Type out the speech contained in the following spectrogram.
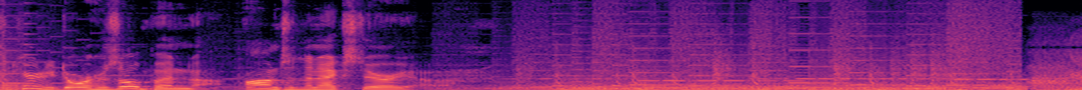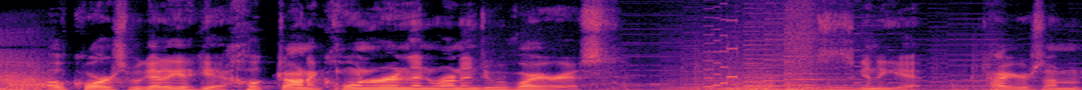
Security door has opened. On to the next area. Of course, we gotta get hooked on a corner and then run into a virus. This is gonna get tiresome.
